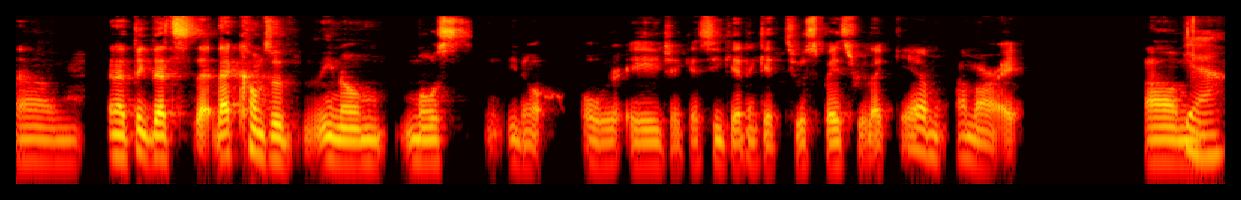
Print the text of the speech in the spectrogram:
Um, and I think that's that, that comes with you know most you know older age. I guess you get to get to a space where you're like, yeah, I'm, I'm all right. Um, Yeah.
